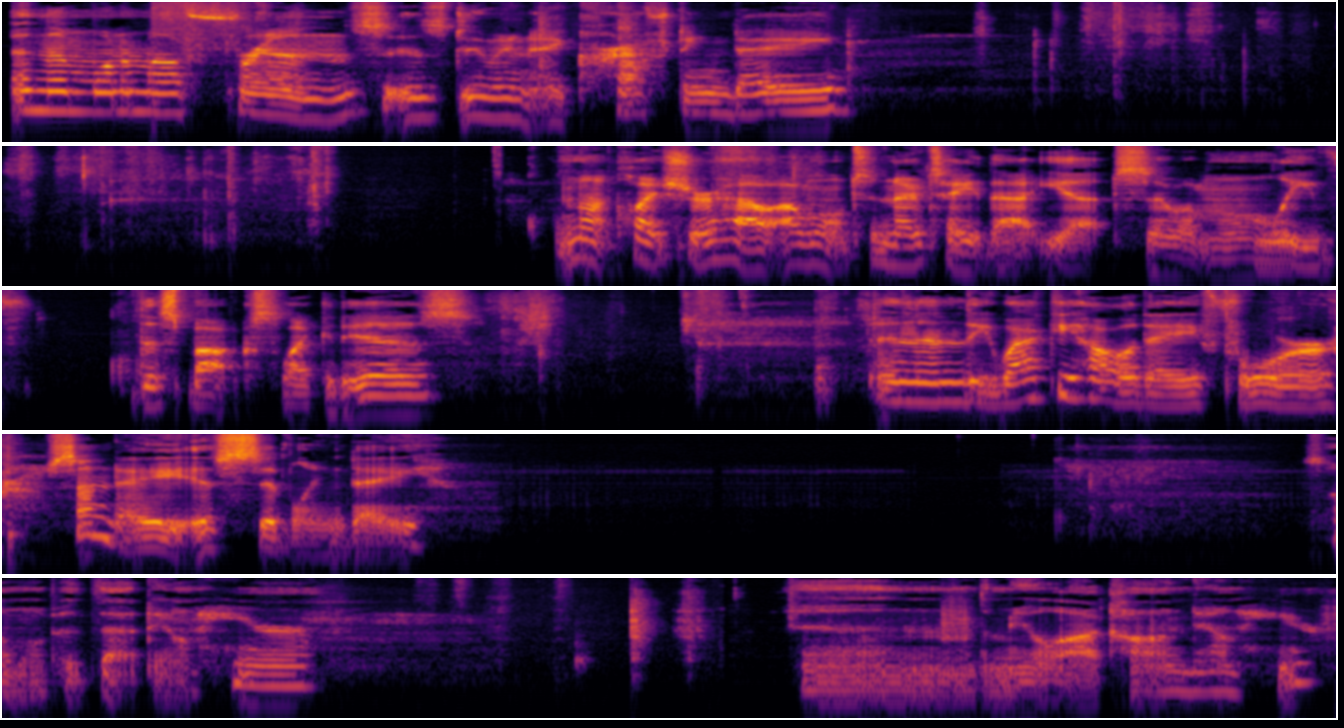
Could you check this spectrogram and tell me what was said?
And then one of my friends is doing a crafting day. I'm not quite sure how I want to notate that yet, so I'm going to leave this box like it is. And then the wacky holiday for Sunday is sibling day. So I'm going to put that down here and the meal icon down here.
